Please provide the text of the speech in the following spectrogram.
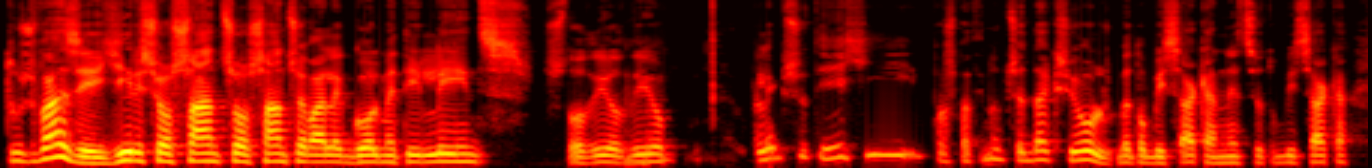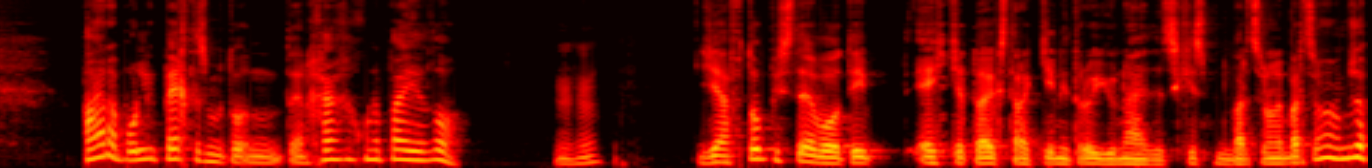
τους βάζει, γύρισε ο Σάντσο, ο Σάντσο έβαλε γκολ με τη Λίντς στο 2-2, βλέπεις ότι έχει προσπαθεί να τους εντάξει όλους, με τον Μπισάκα, έτσι, τον Μπισάκα, πάρα πολλοί παίχτες με τον Τενχάχ έχουν πάει Γι' αυτό πιστεύω ότι έχει και το έξτρα κίνητρο United σχέση με την Barcelona. Η Barcelona νομίζω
